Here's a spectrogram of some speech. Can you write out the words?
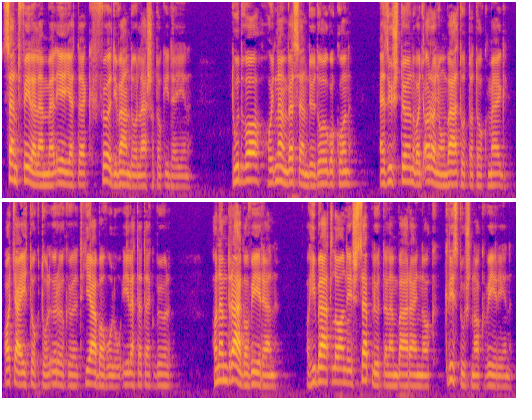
szent félelemmel éljetek földi vándorlásatok idején, tudva, hogy nem veszendő dolgokon, ezüstön vagy aranyon váltottatok meg atyáitoktól örökölt hiába voló életetekből, hanem drága véren, a hibátlan és szeplőtelen báránynak, Krisztusnak vérén.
